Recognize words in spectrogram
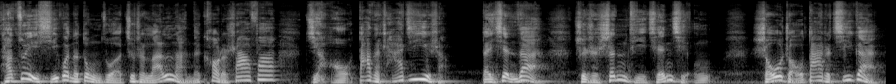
他最习惯的动作就是懒懒地靠着沙发，脚搭在茶几上。但现在却是身体前倾，手肘搭着膝盖，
